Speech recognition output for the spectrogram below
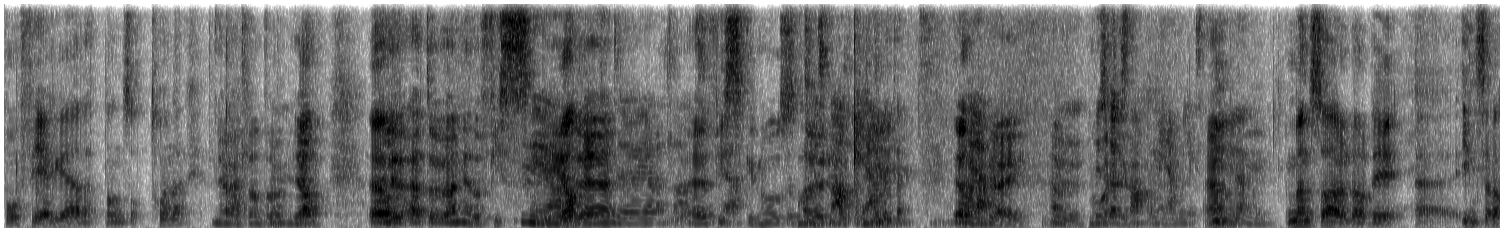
på ferie eller et eller annet sånt, tror jeg det er. Ja, et eller annet rart. Ja. Ja. Eller at du er nede og fisker. Ja. eh, eh. Fisker noe Du kommer snørr. snart hjem. Aktivitet. ja. Ja. Greier. Ja, Mm. nå skal snakke om hjem, liksom. Ja. Mm. Ja. Mm. Men så er det da de eh, innser da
